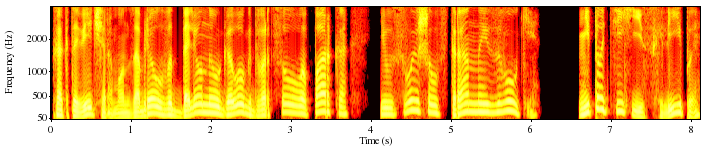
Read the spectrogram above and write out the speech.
Как-то вечером он забрел в отдаленный уголок дворцового парка и услышал странные звуки. Не то тихие всхлипы,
